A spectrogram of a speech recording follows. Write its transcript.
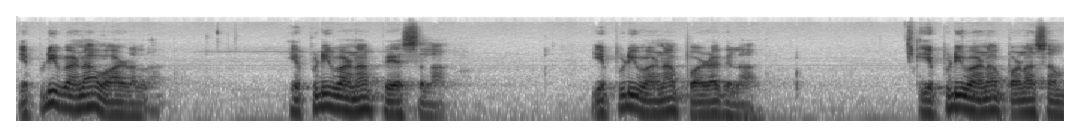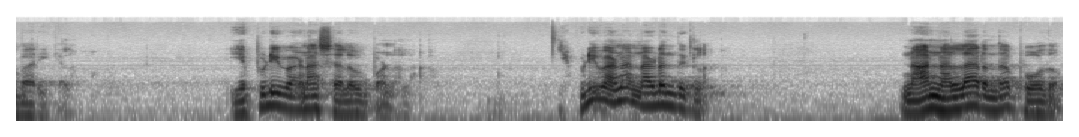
எப்படி வேணால் வாழலாம். எப்படி வேணால் பேசலாம். எப்படி வேணால் பழகலாம். எப்படி வேணால் பணம் சம்பாதிக்கலாம். எப்படி வேணால் செலவு பண்ணலாம். எப்படி வேணால் நடந்துக்கலாம். நான் நல்லா இருந்தால் போதும்.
